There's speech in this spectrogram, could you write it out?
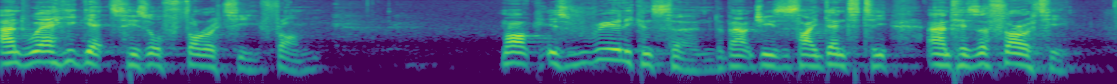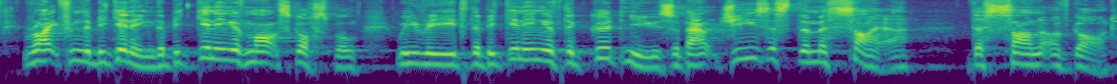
and where he gets his authority from. Mark is really concerned about Jesus' identity and his authority. Right from the beginning, the beginning of Mark's gospel, we read the beginning of the good news about Jesus the Messiah, the Son of God.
